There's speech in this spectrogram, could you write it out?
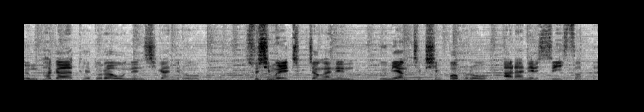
음파가 되돌아오는 시간으로 수심을 측정하는 음양 측심법으로 알아낼 수 있었다.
